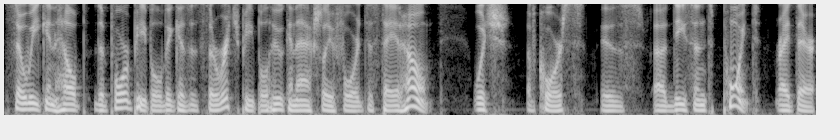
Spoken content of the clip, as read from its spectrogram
so we can help the poor people because it's the rich people who can actually afford to stay at home, which of course is a decent point right there.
